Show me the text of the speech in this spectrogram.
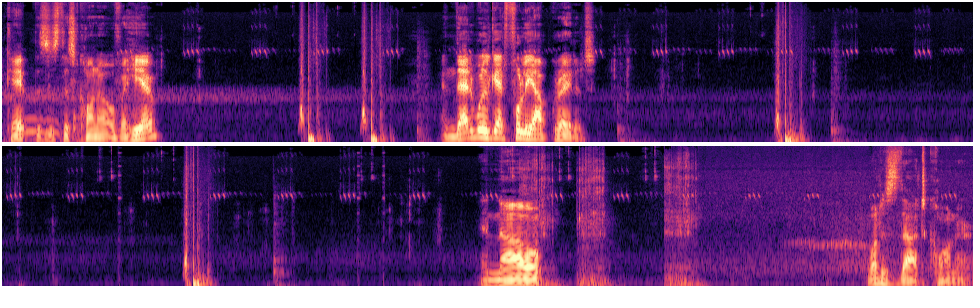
Okay, this is this corner over here. And that will get fully upgraded. And now What is that corner?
